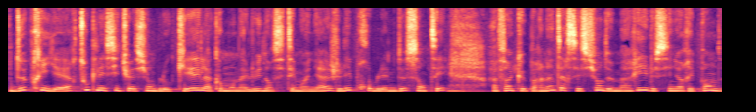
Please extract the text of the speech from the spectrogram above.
de prière, toutes les situations bloquées, là comme on a lu dans ces témoignages, les problèmes de santé, afin que par l'intercession de Marie, le Seigneur répande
